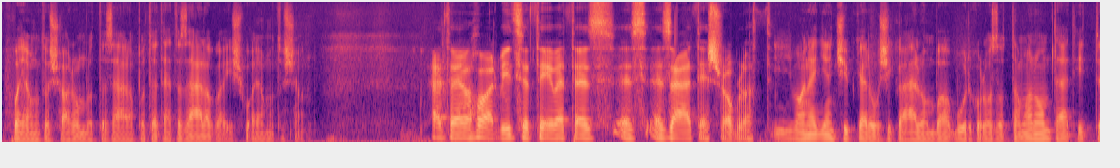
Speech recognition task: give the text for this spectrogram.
folyamatosan romlott az állapota, tehát az állaga is folyamatosan. Hát a 35 évet ez, ez, ez állt és romlott. Így van, egy ilyen csipkerósika álomba burkolozott a malom, tehát itt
